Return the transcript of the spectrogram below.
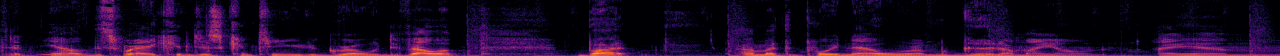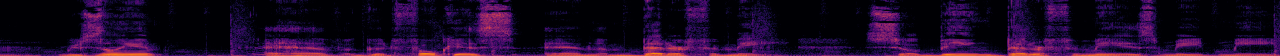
That, you know, this way I can just continue to grow and develop. But I'm at the point now where I'm good on my own. I am resilient. I have a good focus, and I'm better for me. So being better for me has made me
